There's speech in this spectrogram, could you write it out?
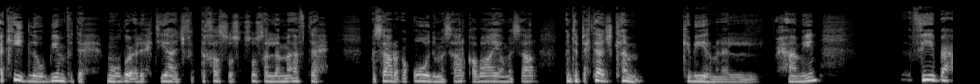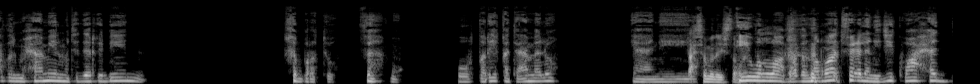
أكيد لو بينفتح موضوع الاحتياج في التخصص خصوصا لما أفتح مسار عقود ومسار قضايا ومسار فأنت بتحتاج كم كبير من المحامين. في بعض المحامين المتدربين خبرته فهمه وطريقة عمله يعني أحسن من اللي إي والله بعض المرات فعلا يجيك واحد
